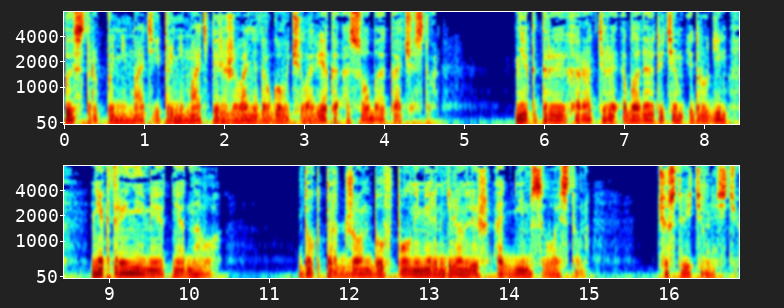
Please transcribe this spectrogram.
Быстро понимать и принимать переживания другого человека особое качество. Некоторые характеры обладают и тем, и другим, некоторые не имеют ни одного. Доктор Джон был в полной мере наделен лишь одним свойством чувствительностью.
